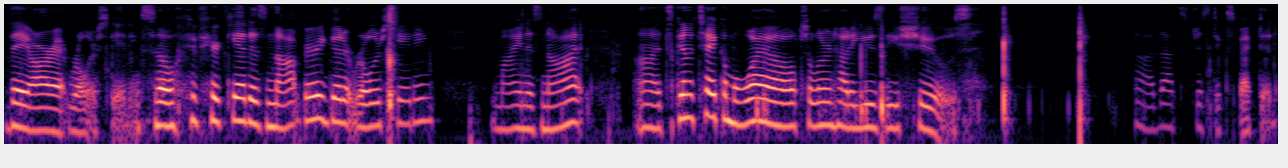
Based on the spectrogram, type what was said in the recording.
they are at roller skating. So if your kid is not very good at roller skating, mine is not, uh, it's going to take them a while to learn how to use these shoes. Uh, that's just expected.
